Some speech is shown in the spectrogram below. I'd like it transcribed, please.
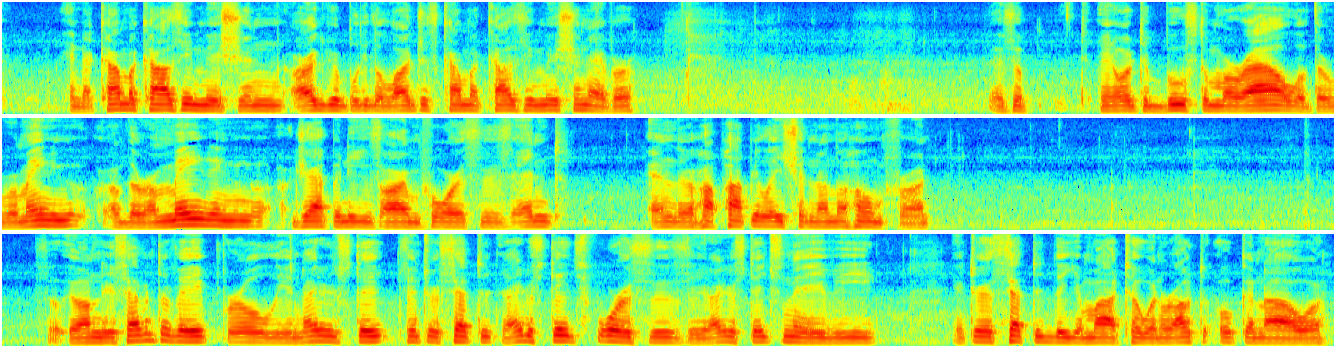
in a kamikaze mission, arguably the largest kamikaze mission ever, as a in order to boost the morale of the remaining of the remaining Japanese armed forces and and their population on the home front. So on the 7th of April, the United States intercepted United States forces, the United States Navy intercepted the Yamato en route to Okinawa,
